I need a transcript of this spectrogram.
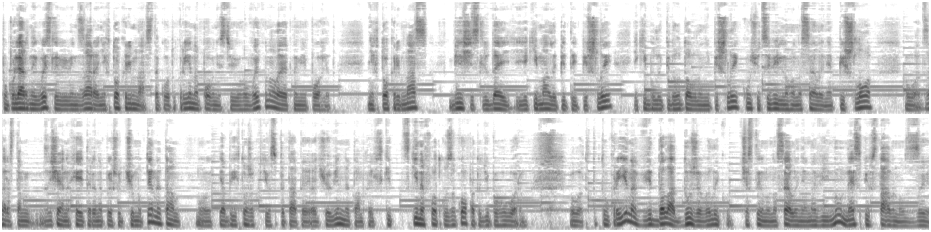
популярний вислів, і він зараз ніхто крім нас. Так от Україна повністю його виконала, як на мій погляд. Ніхто крім нас. Більшість людей, які мали піти, пішли, які були підготовлені, пішли. Кучу цивільного населення пішло. От зараз там, звичайно, хейтери напишуть, чому ти не там. Ну я б їх теж хотів спитати, а чого він не там? Хай ски- скине фотку з окопа, тоді поговоримо. От тобто Україна віддала дуже велику частину населення на війну, не співставну з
